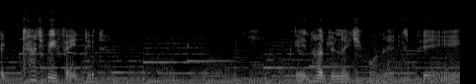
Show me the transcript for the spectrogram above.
A be fainted. Gain 181 XP.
